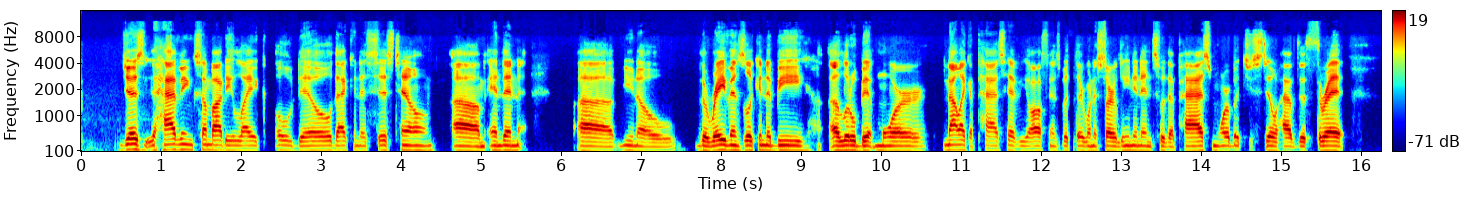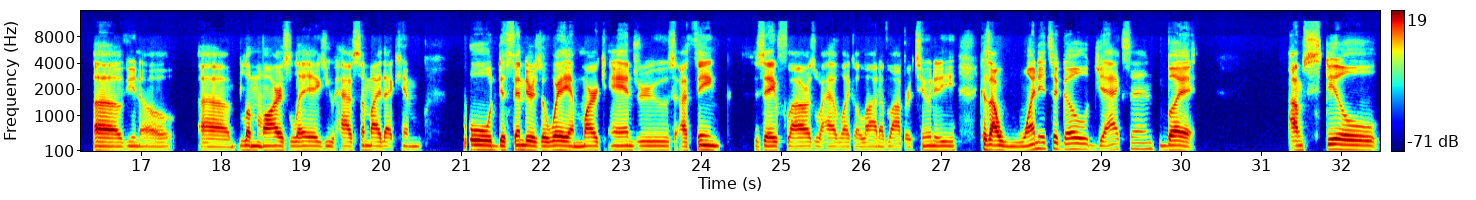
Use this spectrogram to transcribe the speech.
Just having somebody like Odell that can assist him. Um, and then uh, you know, the Ravens looking to be a little bit more not like a pass heavy offense, but they're going to start leaning into the pass more. But you still have the threat of you know uh, Lamar's legs. You have somebody that can pull defenders away, and Mark Andrews. I think Zay Flowers will have like a lot of opportunity because I wanted to go Jackson, but I'm still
